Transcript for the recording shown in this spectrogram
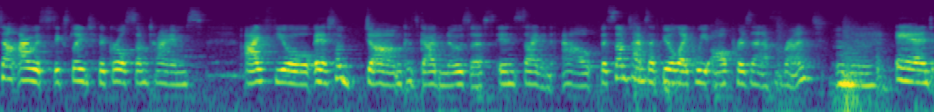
some I was explaining to the girls sometimes. I feel, and it's so dumb because God knows us inside and out. But sometimes I feel like we all present a front, hmm and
